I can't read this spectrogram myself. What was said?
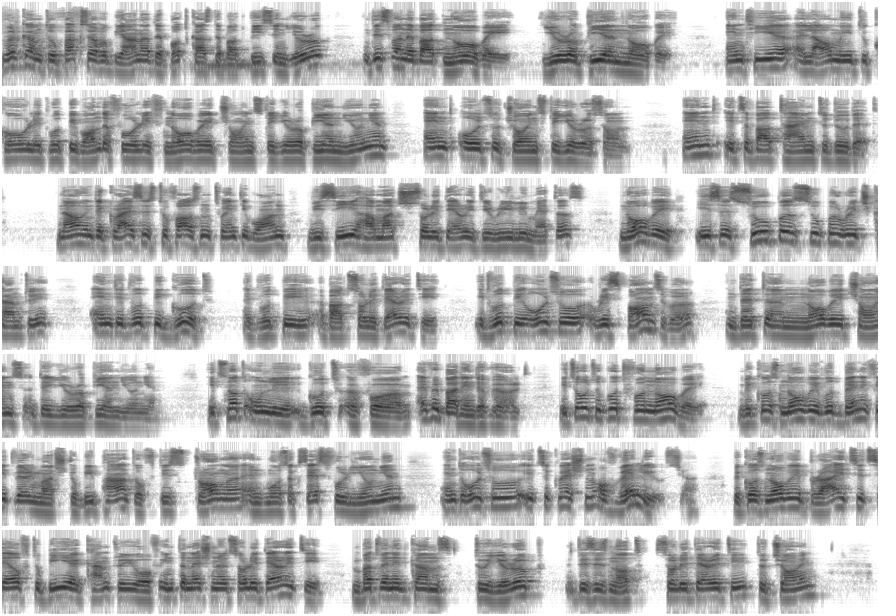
Welcome to Pax Europeana, the podcast about peace in Europe. This one about Norway, European Norway. And here, allow me to call it would be wonderful if Norway joins the European Union and also joins the Eurozone. And it's about time to do that. Now, in the crisis 2021, we see how much solidarity really matters. Norway is a super, super rich country, and it would be good it would be about solidarity. It would be also responsible that um, Norway joins the European Union. It's not only good uh, for everybody in the world, it's also good for Norway because Norway would benefit very much to be part of this stronger and more successful union. And also, it's a question of values, yeah? because Norway prides itself to be a country of international solidarity. But when it comes to Europe, this is not solidarity to join.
